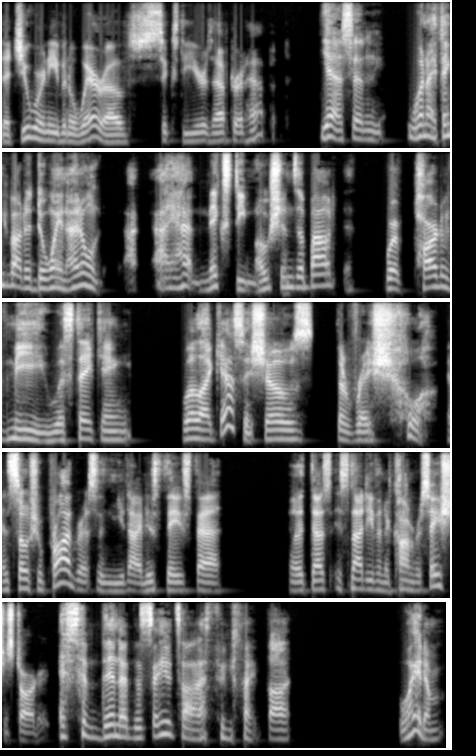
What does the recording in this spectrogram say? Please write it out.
that you weren't even aware of 60 years after it happened. Yes. And when I think about it, Duane, I don't, I, I mixed emotions about it, where part of me was thinking, well, I guess it shows the racial and social progress in the United States that it does. It's not even a conversation starter. And then at the same time, I thought, wait, I'm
